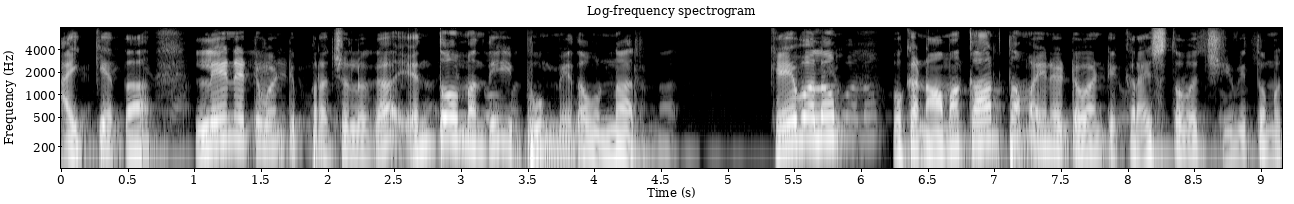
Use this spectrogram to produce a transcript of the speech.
ఐక్యత లేనటువంటి ప్రజలుగా ఎంతోమంది ఈ భూమి మీద ఉన్నారు. కేవలం ఒక నామకార్థమైనటువంటి క్రైస్తవ జీవితము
